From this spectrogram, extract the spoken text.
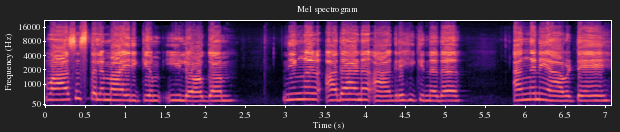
വാസസ്ഥലമായിരിക്കും ഈ ലോകം. നിങ്ങൾ അതാണ് ആഗ്രഹിക്കുന്നത്. അങ്ങനെയാവട്ടെ.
